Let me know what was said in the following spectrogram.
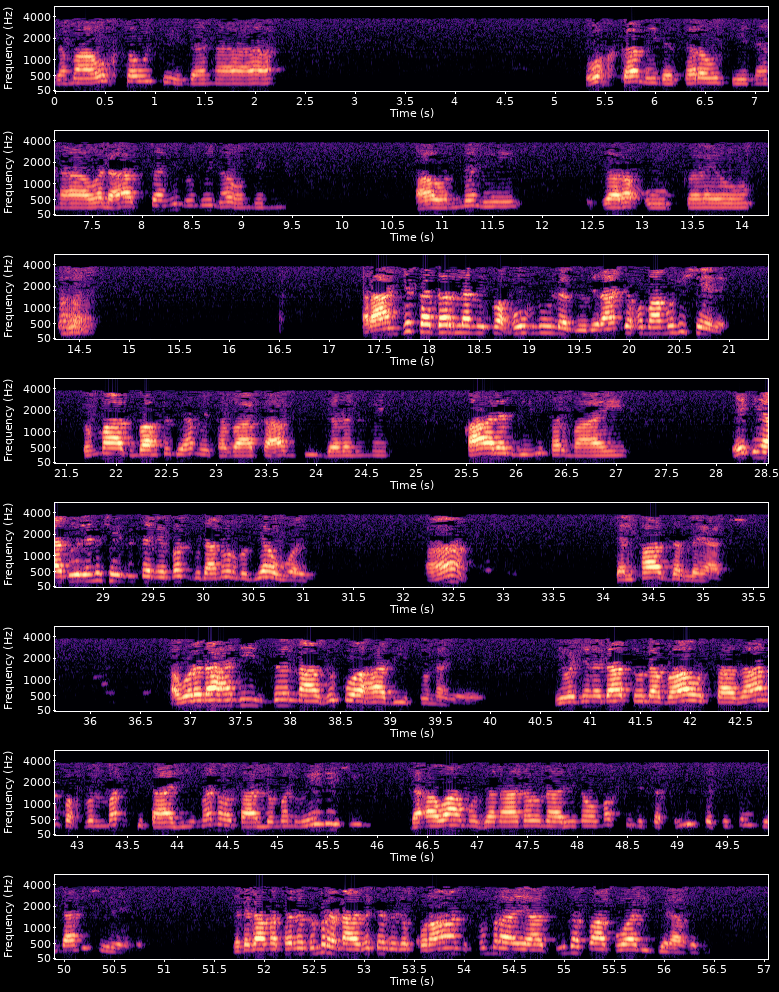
زما اوخ کوتې دنا اوخ کمې د سرو چې دنا ولا اقتهب بنوم او نمی زره خوب کړو رانجه ته در لمې په خوب نو لګو رانجه خو معمولی شی دی ثم اصبحت بهم سبا کام کی جړل میں قالت بیوی فرمائی اې کې یادول نه شي دلته به بند ګدا نور به بیا وایو ها الفاظ در لیاد اور دا حدیث د نازک او حدیثونه دی دیو جن دا طلباء او استادان په خپل من کې تعلیمن او تعلمن ویل شي د عوام زنانو نارینو مخ کې د تقریر په شکل کې دانش ویل دغه دا مسله دومره نازکه ده د قران څومره آیاتونه پاکوالی کې راغلي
